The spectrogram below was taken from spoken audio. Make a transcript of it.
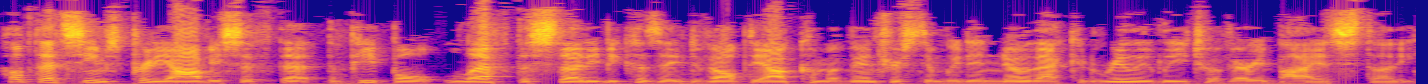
Hope that seems pretty obvious if that the people left the study because they developed the outcome of interest and we didn't know that could really lead to a very biased study.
